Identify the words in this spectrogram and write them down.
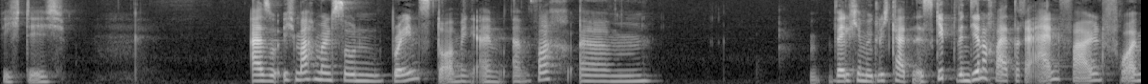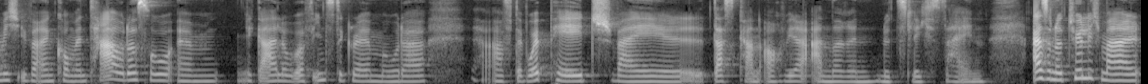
wichtig? Also ich mache mal so ein Brainstorming einfach, ähm, welche Möglichkeiten es gibt. Wenn dir noch weitere einfallen, freue mich über einen Kommentar oder so, ähm, egal ob auf Instagram oder auf der Webpage, weil das kann auch wieder anderen nützlich sein. Also natürlich mal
